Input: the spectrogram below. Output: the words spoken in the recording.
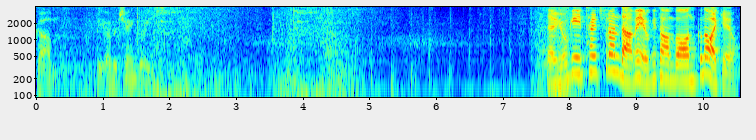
Come. The other chain waits. 자, 여기 탈출한 다음에 여기서 한번 끊어갈게요.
